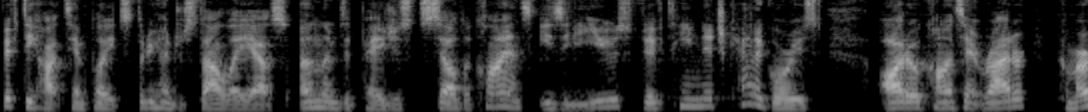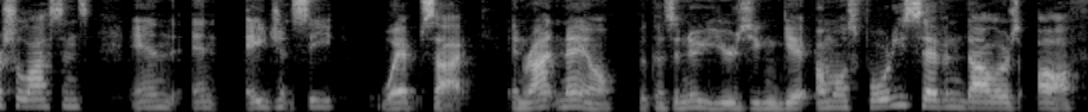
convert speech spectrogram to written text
50 hot templates, 300 style layouts, unlimited pages, sell to clients, easy to use, 15 niche categories, auto content writer, commercial license, and an agency website. And right now, because of New Year's, you can get almost $47 off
